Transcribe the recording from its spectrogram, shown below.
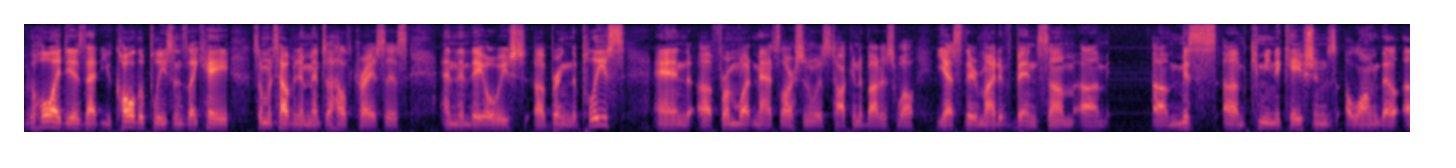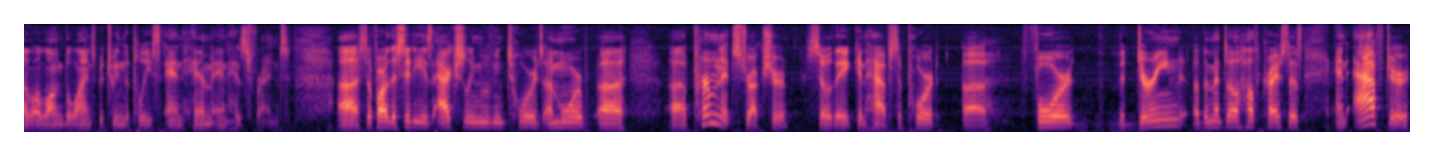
the whole idea is that you call the police and it's like hey someone's having a mental health crisis and then they always uh, bring the police and uh, from what Matt Larson was talking about as well, yes, there might have been some um, uh, miscommunications um, along the uh, along the lines between the police and him and his friend. Uh, so far, the city is actually moving towards a more uh, uh, permanent structure, so they can have support uh, for the during of the mental health crisis and after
